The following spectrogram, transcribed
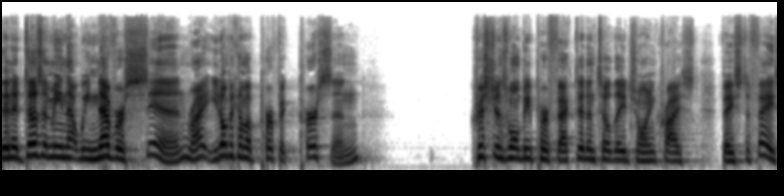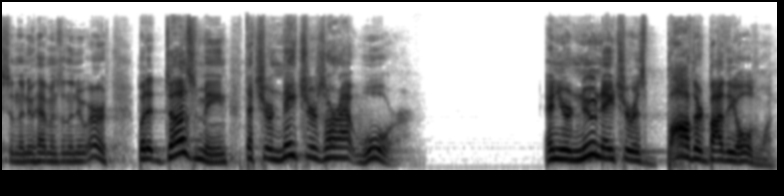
then it doesn't mean that we never sin, right? You don't become a perfect person. Christians won't be perfected until they join Christ face to face in the new heavens and the new earth. But it does mean that your natures are at war. And your new nature is bothered by the old one.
